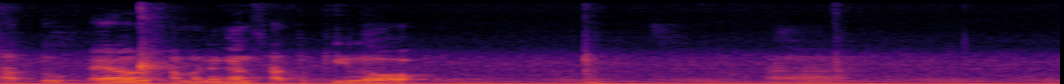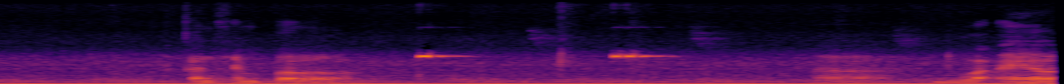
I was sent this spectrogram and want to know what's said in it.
satu L sama dengan satu kilo. Nah tekan sampel nah 2 L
